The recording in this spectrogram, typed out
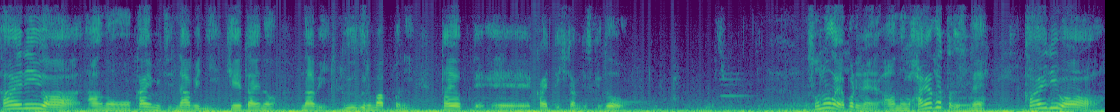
帰りは、あの、帰り道、ナビに、携帯のナビ、Google マップに頼って、えー、帰ってきたんですけど、その方がやっぱりね、あの、早かったですね。帰りは、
